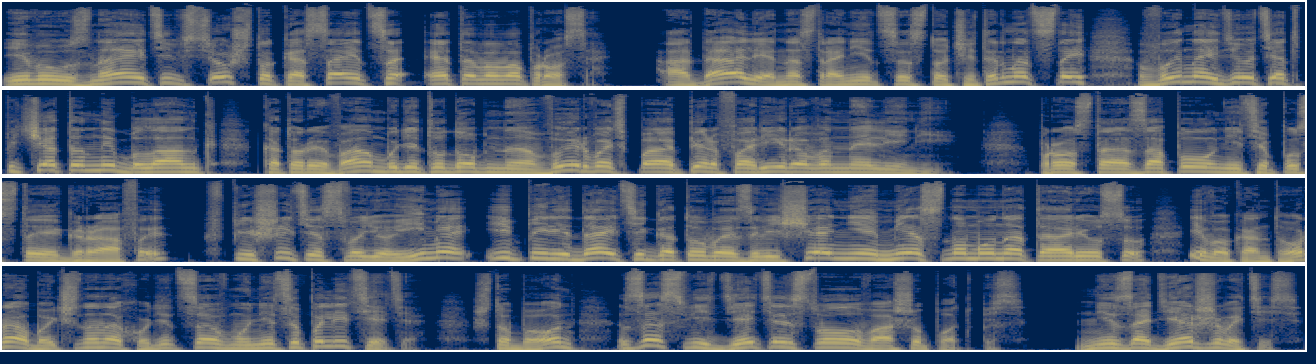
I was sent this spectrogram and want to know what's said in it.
и вы узнаете все, что касается этого вопроса. А далее на странице 114 вы найдете отпечатанный бланк, который вам будет удобно вырвать по перфорированной линии. Просто заполните пустые графы, впишите свое имя и передайте готовое завещание местному нотариусу, его контора обычно находится в муниципалитете, чтобы он засвидетельствовал вашу подпись. Не задерживайтесь.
